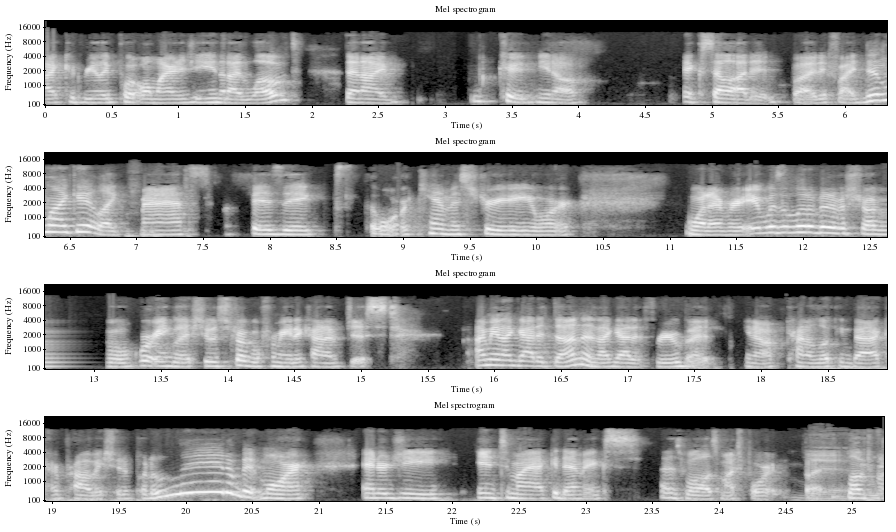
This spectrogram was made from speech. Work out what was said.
I, I could really put all my energy in that I loved, then I could, you know, excel at it. But if I didn't like it, like math, physics, or chemistry, or whatever, it was a little bit of a struggle. Or English, it was a struggle for me to kind of just I mean, I got it done and I got it through, but you know, kind of looking back, I probably should have put a little bit more energy into my academics as well as my sport. But yeah. loved my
